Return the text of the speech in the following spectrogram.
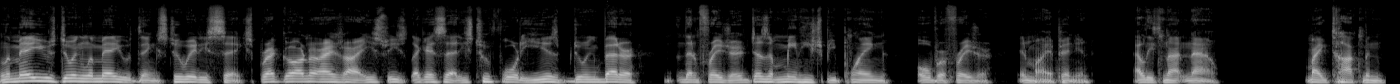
LeMahieu's doing LeMahieu things, 286. Brett Gardner, all right, he's, he's like I said, he's 240. He is doing better than Frazier. It doesn't mean he should be playing over Frazier, in my opinion. At least not now. Mike Tauchman,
